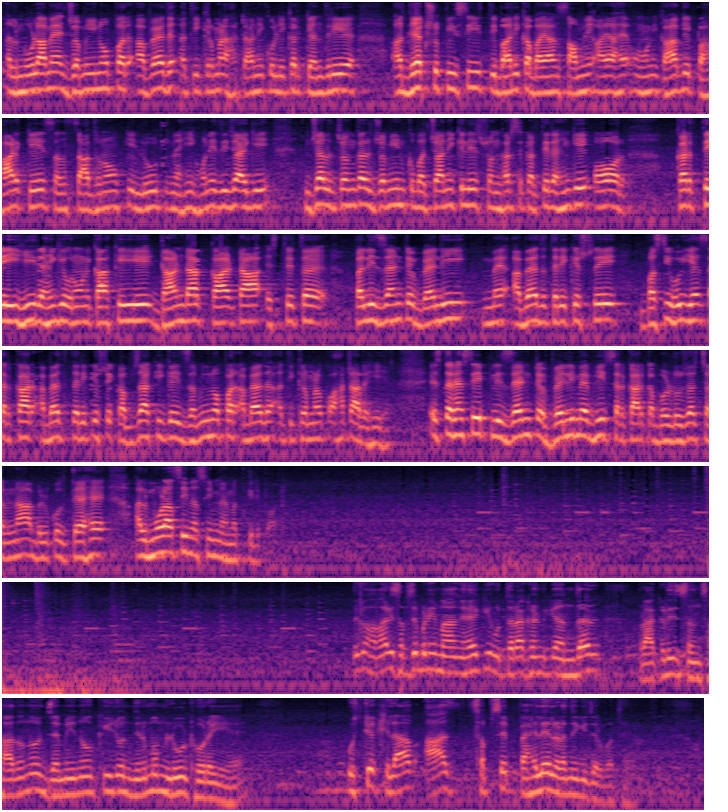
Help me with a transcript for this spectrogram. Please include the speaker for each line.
Speaker 1: अल्मोड़ा में जमीनों पर अवैध अतिक्रमण हटाने को लेकर केंद्रीय अध्यक्ष पीसी तिवारी का बयान सामने आया है। उन्होंने कहा कि पहाड़ के संसाधनों की लूट नहीं होने दी जाएगी। जल जंगल ज़मीन को बचाने के लिए संघर्ष करते रहेंगे और करते ही रहेंगे। उन्होंने कहा कि डांडा काटा स्थित पलीजेंट वैली में अवैध तरीके से बसी हुई है सरकार। अवैध तरीके से कब्जा की गई ज़मीनों पर अवैध अतिक्रमण को हटा रही है। इस तरह से प्लीजेंट वैली में भी सरकार का बुलडोजर चलना बिल्कुल तय है। अल्मोड़ा से नसीम अहमद की रिपोर्ट।
Speaker 2: देखो, हमारी सबसे बड़ी मांग है कि उत्तराखंड के अंदर प्राकृतिक संसाधनों, जमीनों की जो निर्मम लूट हो रही है उसके खिलाफ आज सबसे पहले लड़ने की ज़रूरत है।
